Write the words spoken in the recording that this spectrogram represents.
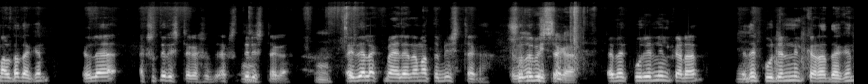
মালটা দেখেন এগুলো একশো তিরিশ টাকা শুধু একশো তিরিশ টাকা। এই যে মাত্র বিশ টাকা। শুধু বিশ টাকা? এদের নীল কাটার এদের নীল কাটার দেখেন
